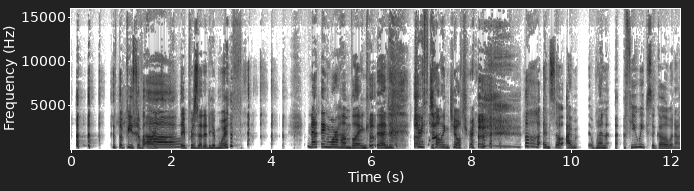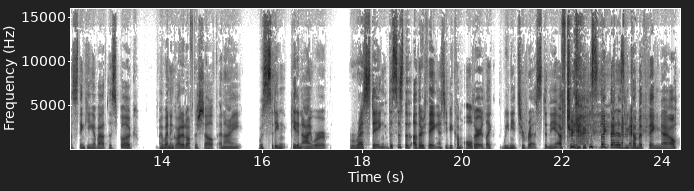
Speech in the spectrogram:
the piece of art oh. they presented him with. Nothing more humbling than truth telling children. oh, and so I'm, when a few weeks ago, when I was thinking about this book, I went and got it off the shelf and I was sitting, Pete and I were resting. This is the other thing. As you become older, like we need to rest in the afternoons. like that has become a thing now.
